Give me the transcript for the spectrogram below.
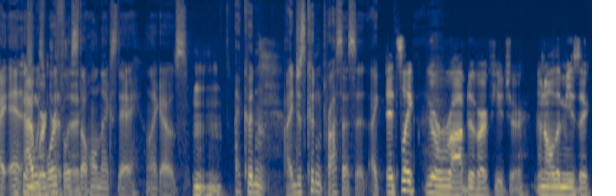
I and I was worthless the whole next day. Like I was hmm I couldn't. I just couldn't process it. I It's like were robbed of our future and all the music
